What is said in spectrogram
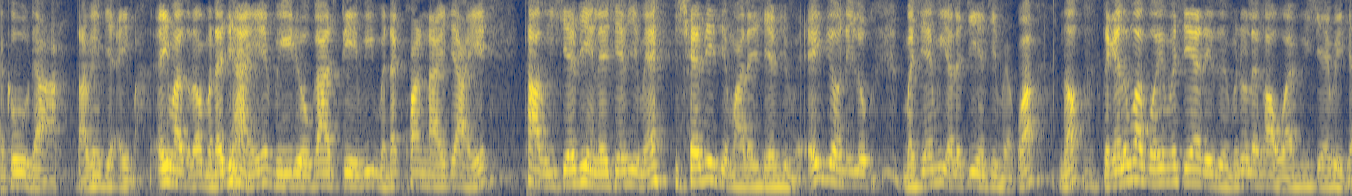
အခုဒါဒါပင်ပြအိမ်မှာအိမ်မှာဆိုတော့မနေ့ကျရင်ဗီဒီယိုကတင်ပြီးမနေ့9နိုင်ကြရင်ထပြီး share ပြင်လဲ share ပြင်မယ် share ပြင်ချင်မှလဲ share ပြင်မယ်အိမ်ပြောနေလို့မ share မိရလဲပြင်ဖြစ်မယ်ကွာနော်တကယ်လို့မကိုယ်မ share ရသေးဆိုရင်မင်းတို့လည်းငါ့ကိုဝိုင်းပြီး share ပေးကြ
